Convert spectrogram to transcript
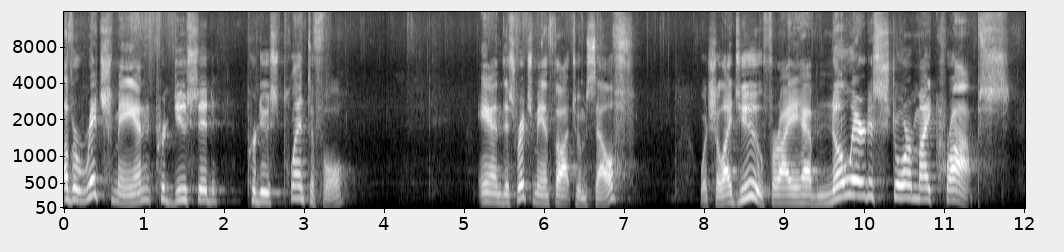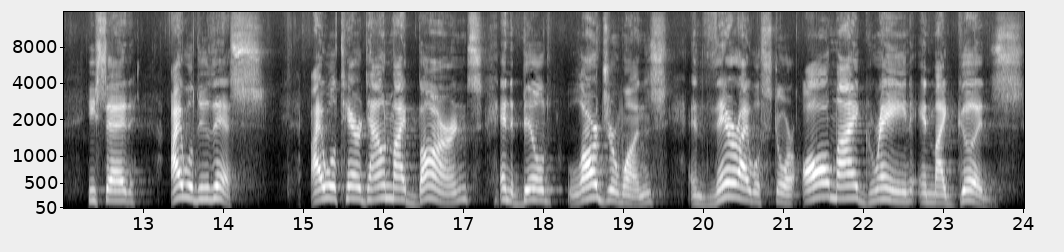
of a rich man produced, produced plentiful. And this rich man thought to himself, what shall I do? For I have nowhere to store my crops. He said, I will do this. I will tear down my barns and build larger ones, and there I will store all my grain and my goods.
